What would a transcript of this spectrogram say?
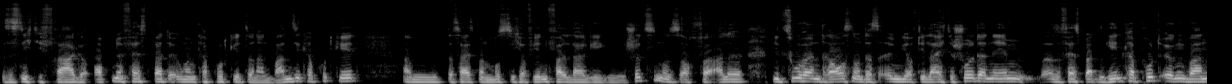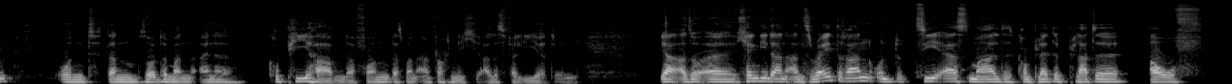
„Es ist nicht die Frage, ob 'ne Festplatte irgendwann kaputtgeht, sondern wann sie kaputtgeht.“ Ähm, das heißt, man muss sich auf jeden Fall dagegen schützen. Das ist auch für alle, die zuhören draußen und das irgendwie auf die leichte Schulter nehmen. Also, Festplatten gehen kaputt irgendwann und dann sollte man eine Kopie haben davon, dass man einfach nicht alles verliert. Und ja, also, äh, ich hänge die dann ans RAID dran und ziehe erst mal die komplette Platte auf,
